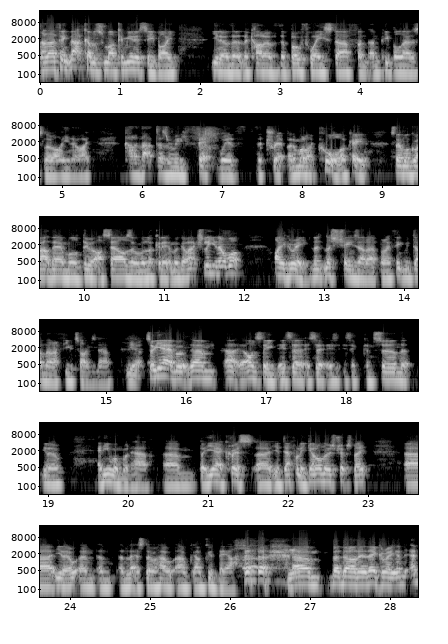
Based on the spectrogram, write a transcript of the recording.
And I think that comes from our community by, you know, the, the kind of the both way stuff and, and people let us know, oh, you know, I kind of that doesn't really fit with the trip. And we're like, cool, okay. So then we'll go out there and we'll do it ourselves and we'll look at it and we'll go, actually, you know what? I agree. Let, let's change that up. And I think we've done that a few times now. Yeah. So yeah, but um, uh, honestly, it's a it's a it's a concern that you know anyone would have. Um, but yeah, Chris, uh, you definitely get on those trips, mate. Uh, you know, and, and, and let us know how, how, how good they are. Yeah. um, but no, they're, they're great. And, and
